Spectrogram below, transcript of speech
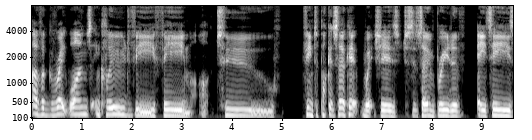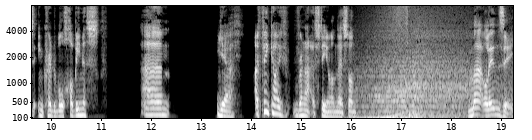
other great ones include the theme to theme to Pocket Circuit, which is just its own breed of 80s incredible hobbiness. Um, yeah, I think I've run out of steam on this one. Matt Lindsay.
